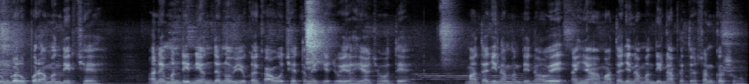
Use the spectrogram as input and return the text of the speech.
ડુંગર ઉપર આ મંદિર છે અને મંદિરની અંદરનો વ્યૂ કંઈક આવો છે. તમે જે જોઈ રહ્યા છો તે માતાજીના મંદિરનો હવે અહીંયા માતાજીના મંદિરના આપણે દર્શન કરશું.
